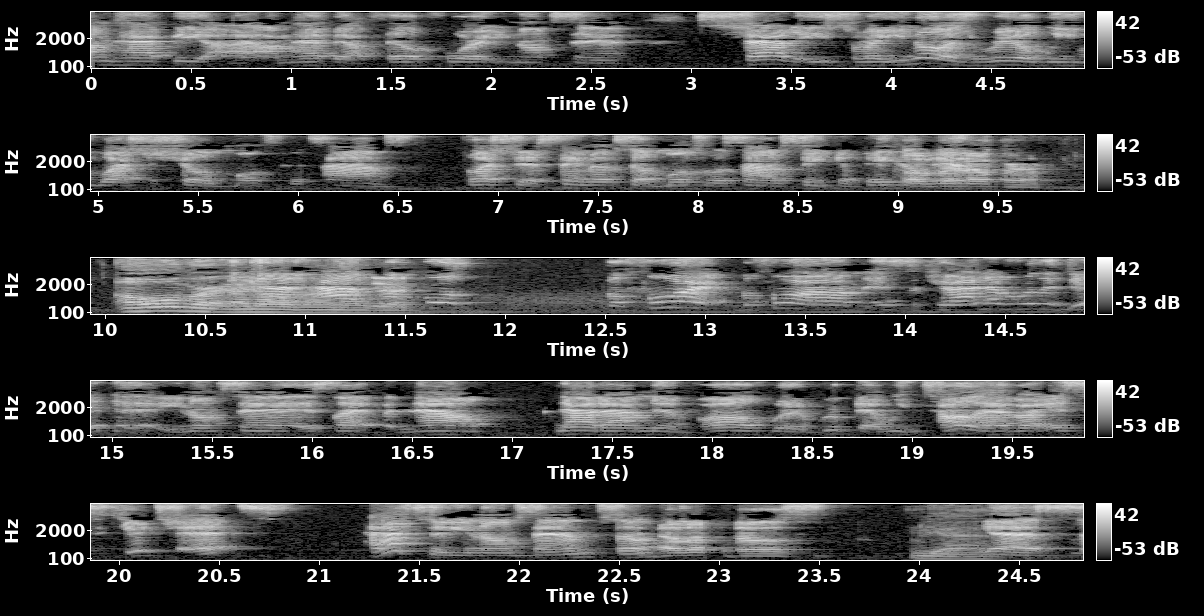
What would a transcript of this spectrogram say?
I'm happy. I, am happy I fell for it. You know what I'm saying? Shout out to Issa Rae. You know it's real when you watch the show multiple times. Watch the same episode multiple times so you can pick up over and over, over and over. And over. Before, before before um insecure, I never really did that. You know what I'm saying? It's like, but now now that I'm involved with a group that we talk, have our insecure chats have to, you know what I'm saying? So I love those. Yes. Yes,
